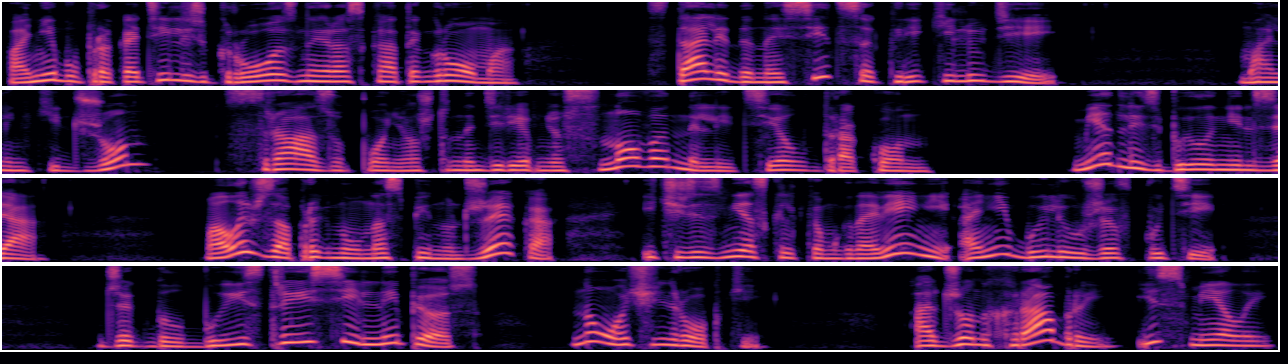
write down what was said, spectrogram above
по небу прокатились грозные раскаты грома. Стали доноситься крики людей. Маленький Джон сразу понял, что на деревню снова налетел дракон. Медлить было нельзя. Малыш запрыгнул на спину Джека, и через несколько мгновений они были уже в пути. Джек был быстрый и сильный пес, но очень робкий. А Джон храбрый и смелый.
